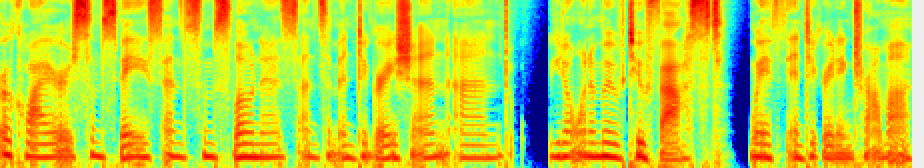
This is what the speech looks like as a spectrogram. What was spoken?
requires some space and some slowness and some integration. And you don't want to move too fast with integrating trauma.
